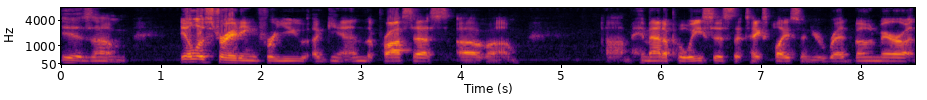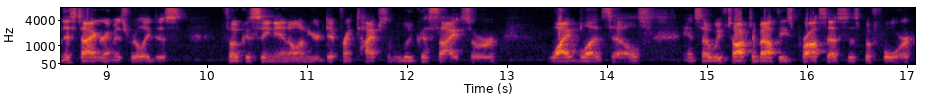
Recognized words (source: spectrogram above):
is um, illustrating for you again the process of um, um, hematopoiesis that takes place in your red bone marrow. And this diagram is really just focusing in on your different types of leukocytes or white blood cells. And so we've talked about these processes before.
